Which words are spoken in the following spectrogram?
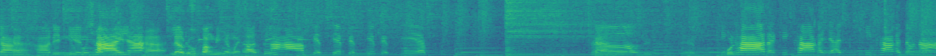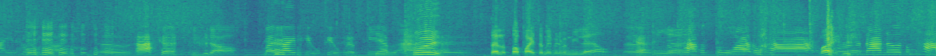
ยางค่ะทาได้เนียนผู้ชายนะ ค่ะแล้วดูฝั่งนี้ยังไม่ทาซิอ่าเปรียบเทียบเปรียบเทียบเปรียบเทียบเธค่ะอลืมเทปขี้คุณข้าแต่ขี้ข้ากับยายขี้ข้ากับเจ้านายนะเออคะค่ะนี่คือดาวใบใบผิวผิวเปรียบเทียบผิวอะ เฮ้ย ออ แต่ต่อไปจะไม่เป็นแบบนี้แล้ว เออค่ะนี่ไงต้องทาทั้งตัวต้องทาไม่ เออหน้าเนอร์ต้องทา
